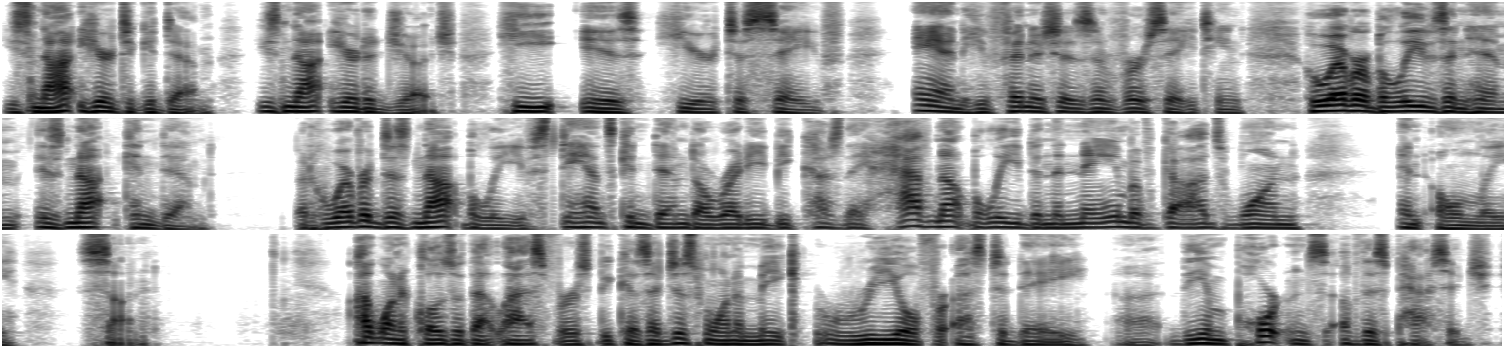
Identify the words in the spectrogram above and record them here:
He's not here to condemn. He's not here to judge. He is here to save. And he finishes in verse 18 Whoever believes in him is not condemned, but whoever does not believe stands condemned already because they have not believed in the name of God's one and only Son. I want to close with that last verse because I just want to make real for us today uh, the importance of this passage.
